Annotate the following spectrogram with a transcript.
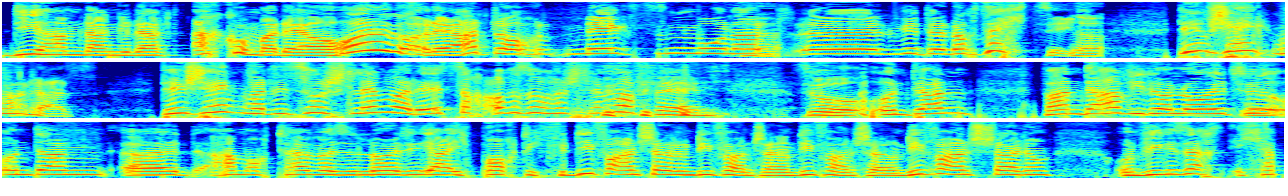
Die haben dann gedacht, ach guck mal, der Holger, der hat doch nächsten Monat äh, wird er doch 60. Ja. Dem schenken wir das. Dem schenken wir das so schlimmer. Der ist doch auch so ein schlimmer Fan. So, und dann waren da wieder Leute und dann äh, haben auch teilweise Leute, ja, ich brauche dich für die Veranstaltung, die Veranstaltung, die Veranstaltung, die Veranstaltung. Und wie gesagt, ich habe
